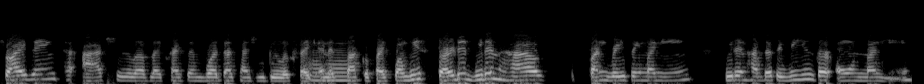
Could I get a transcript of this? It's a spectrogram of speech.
striving to actually love like Christ and what that tangibility looks like and its mm-hmm. sacrifice. When we started, we didn't have fundraising money we didn't have that. Thing, we used our own money,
